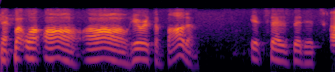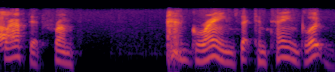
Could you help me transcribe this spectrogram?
Yeah, but well, oh, oh, here at the bottom, it says that it's Oh. crafted from grains that contain gluten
